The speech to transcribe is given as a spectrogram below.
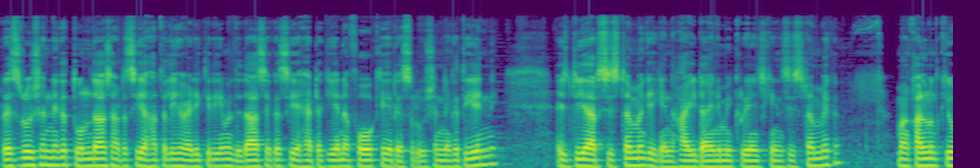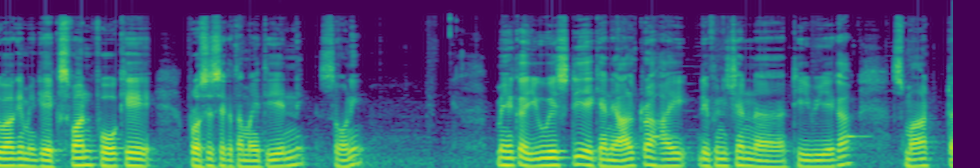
රෙසලූෂන් එක 3840 වැඩි කිරීම 2160 කියන 4K රෙසලූෂන් එක තියෙන්නේ. HDR සිස්ටම් එක කියන්නේ high dynamic range කියන සිස්ටම් එක. මම කලිනුත් කිව්වා වගේ මේකේ X1 4K process එක තමයි තියෙන්නේ Sony. මේක UHD ඒ කියන්නේ ultra high definition TV එකක්. smart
